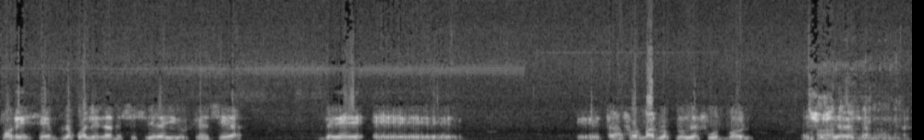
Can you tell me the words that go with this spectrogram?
Por ejemplo, ¿cuál es la necesidad y urgencia de eh, transformar los clubes de fútbol en sociedades anónimas?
